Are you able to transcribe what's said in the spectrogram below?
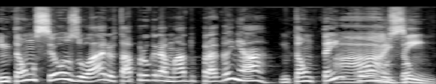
Então o seu usuário tá programado pra ganhar. Então tem Ah, como então, sim.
